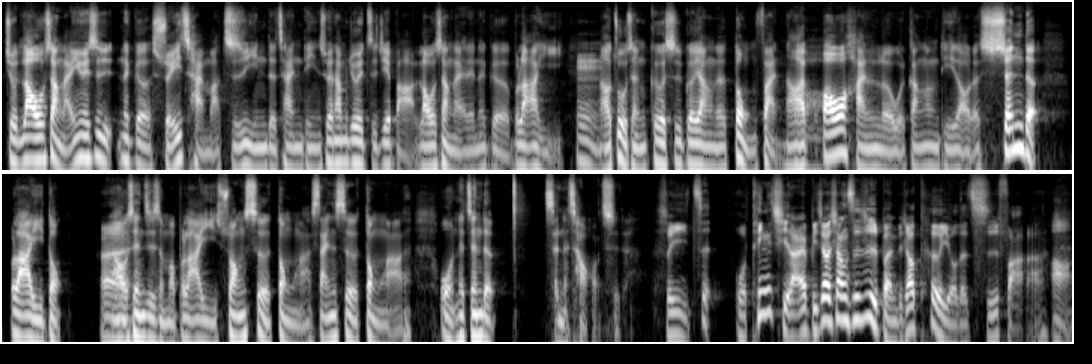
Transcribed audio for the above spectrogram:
就捞上来，因为是那个水产嘛，直营的餐厅，所以他们就会直接把捞上来的那个布拉吉，嗯，然后做成各式各样的冻饭，然后还包含了我刚刚提到的生的布拉吉丼。然后甚至什么布拉伊双色冻啊、三色冻啊，哇，那真的真的超好吃的。所以这我听起来比较像是日本比较特有的吃法啦。哦，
